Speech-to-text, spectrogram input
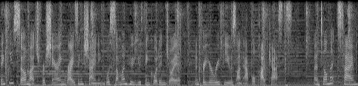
Thank you so much for sharing Rising Shining with someone who you think would enjoy it and for your reviews on Apple Podcasts. Until next time,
